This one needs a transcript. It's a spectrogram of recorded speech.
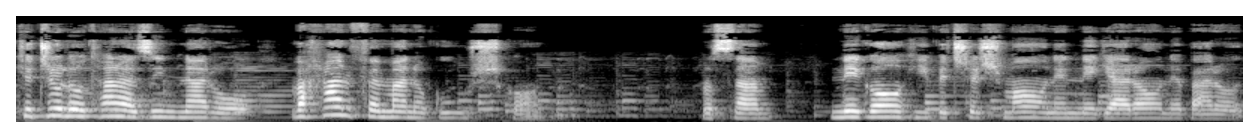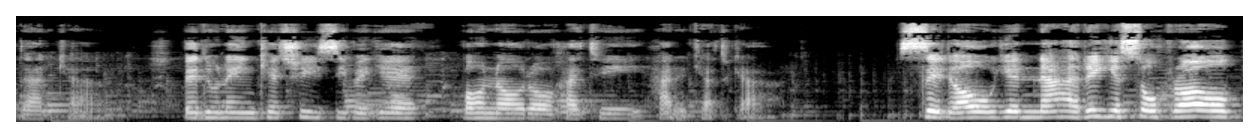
که جلوتر از این نرو و حرف منو گوش کن. رستم نگاهی به چشمان نگران برادر کرد. بدون اینکه چیزی بگه با ناراحتی حرکت کرد. صدای نعره سهراب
